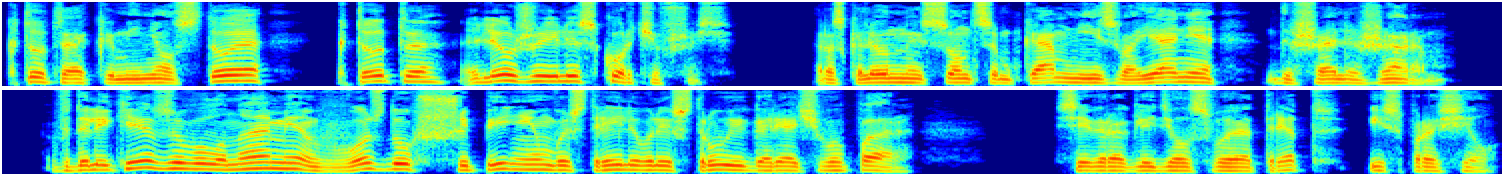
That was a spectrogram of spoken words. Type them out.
Кто-то окаменел стоя, кто-то лежа или скорчившись. Раскаленные солнцем камни и изваяния дышали жаром. Вдалеке, за валунами, в воздух с шипением выстреливали струи горячего пара. Север оглядел свой отряд и спросил.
